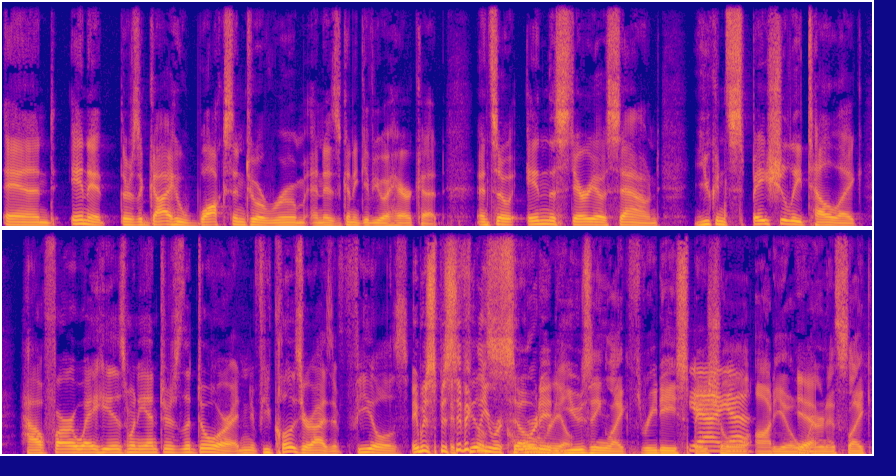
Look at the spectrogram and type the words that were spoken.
and in it there's a guy who walks into a room and is going to give you a haircut, and so in the stereo sound you can spatially tell like how far away he is when he enters the door, and if you close your eyes, it feels It was specifically feels so recorded real. using like 3D spatial yeah. audio Yeah. awareness, like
